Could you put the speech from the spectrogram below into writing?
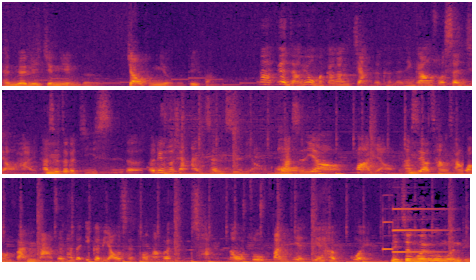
很愿意经营的交朋友的地方。那院长，因为我们刚刚讲的，可能您刚刚说生小孩，它是这个及时的，呃，例如说像癌症治疗，它是要化疗，它是要常常往返打针，它的一个疗程通常会很长。那我住饭店也很贵，你真会问问题，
